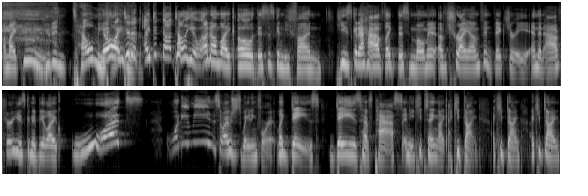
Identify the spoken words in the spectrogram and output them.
I'm like, hmm. you didn't tell me. No, I didn't. I did not tell you. And I'm like, oh, this is going to be fun. He's going to have like this moment of triumphant victory. And then after, he's going to be like, what? What do you mean? So I was just waiting for it. Like days, days have passed and he keeps saying like, I keep dying. I keep dying. I keep dying.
